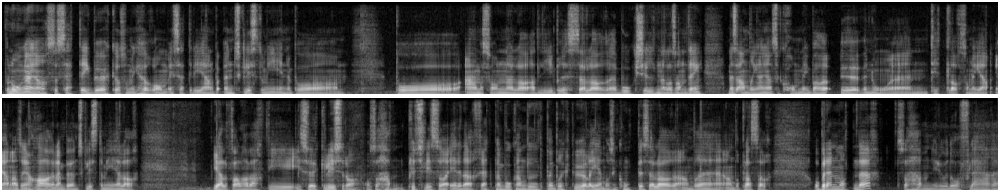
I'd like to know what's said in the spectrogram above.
For noen ganger så setter jeg bøker som jeg hører om, jeg setter de gjerne på ønskelista mi inne på, på Amazon eller Adlibris eller eh, Bokkilden eller sånne ting. Mens andre ganger så kommer jeg bare over noen titler som jeg gjerne, jeg har i den på ønskelista mi, eller i alle fall har vært i, i søkelyset, da. Og så havn, plutselig så er det der, rett på en bokhandel, på en bruktbu, eller hjemme hos en kompis, eller andre, andre plasser. Og på den måten der så havner det jo da flere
